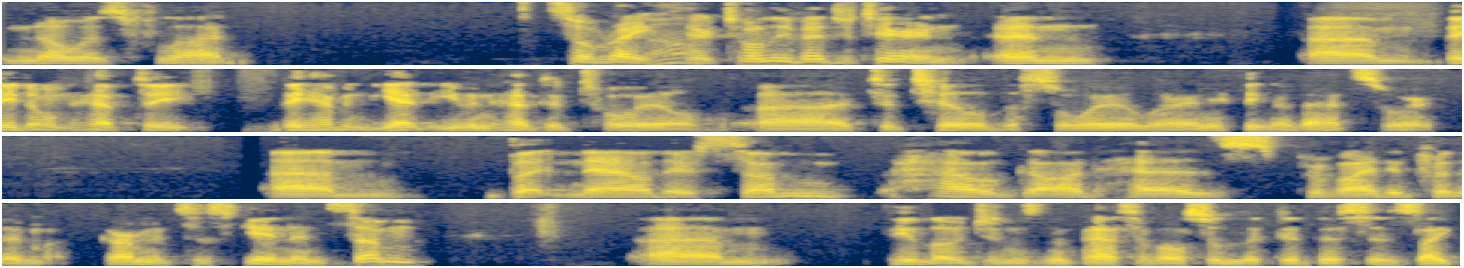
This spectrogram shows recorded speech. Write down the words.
Noah's flood. So right, oh. they're totally vegetarian, and um, they don't have to. They haven't yet even had to toil uh, to till the soil or anything of that sort. Um, but now there's somehow God has provided for them garments of skin, and some um, theologians in the past have also looked at this as like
